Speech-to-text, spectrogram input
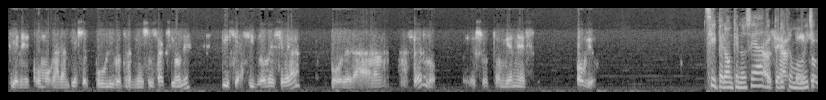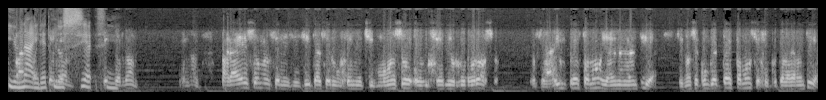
tiene como garantía el público también sus acciones y si así lo desea, podrá hacerlo. Eso también es obvio. Sí, pero aunque no sea Dr. United, perdón, perdón, para eso no se necesita ser un genio chismoso o un genio rumoroso. O sea, hay un préstamo y hay una garantía. Si no se cumple el préstamo, se ejecuta la garantía.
